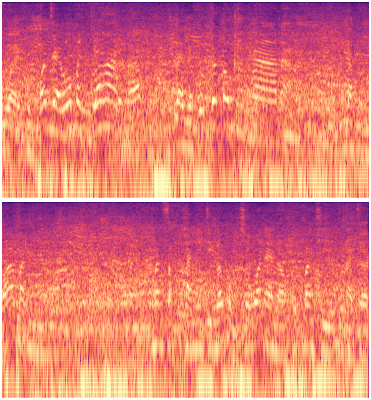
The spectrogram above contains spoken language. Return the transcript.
ด้วย ผมเข้าใจว่ามันยากนะหลายๆคนก็ต้องทำงานอะแต่ผมว่ามัน มันสำคัญจริงๆ แล้วผมเชื่อว่าในอนาคตบางทีคุณอาจจะ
